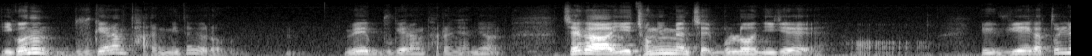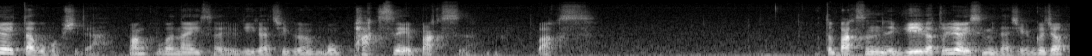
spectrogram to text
이거는 무게랑 다릅니다, 여러분. 음. 왜 무게랑 다르냐면 제가 이 정육면체 물론 이게 어, 여기 위에가 뚫려 있다고 봅시다. 빵꾸가 나 있어요. 여기가 지금 뭐 박스에 박스, 박스. 어떤 박스인데 위에가 뚫려 있습니다. 지금 그죠?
